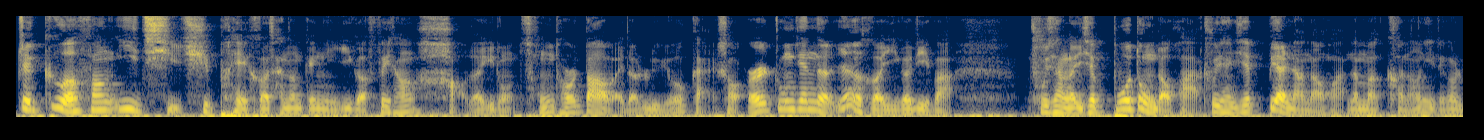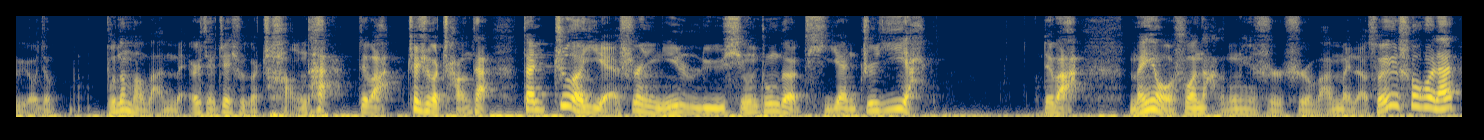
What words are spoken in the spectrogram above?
这各方一起去配合，才能给你一个非常好的一种从头到尾的旅游感受。而中间的任何一个地方出现了一些波动的话，出现一些变量的话，那么可能你这个旅游就不那么完美，而且这是个常态，对吧？这是个常态，但这也是你旅行中的体验之一呀。对吧？没有说哪个东西是是完美的。所以说回来，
